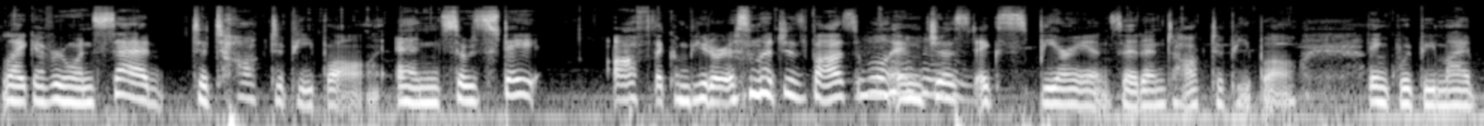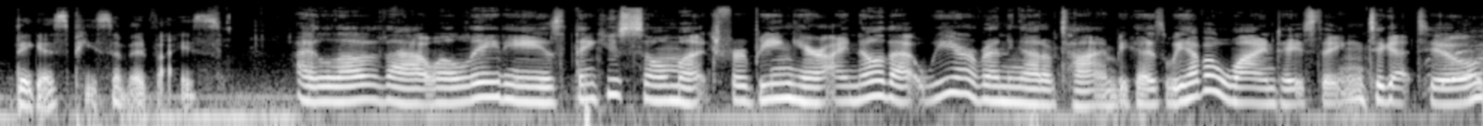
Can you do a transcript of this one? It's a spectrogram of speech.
like everyone said to talk to people. And so stay off the computer as much as possible and just experience it and talk to people i think would be my biggest piece of advice I love that. Well, ladies, thank you so much for being here. I know that we are running out of time because we have a wine tasting to get to.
